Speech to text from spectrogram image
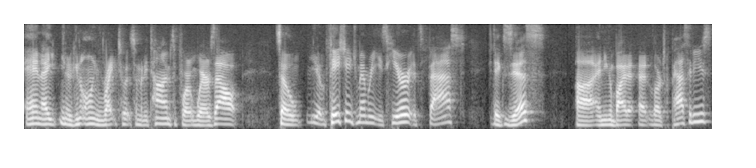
and I, you know, you can only write to it so many times before it wears out. So, you know, phase change memory is here. It's fast. It exists, uh, and you can buy it at large capacities.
